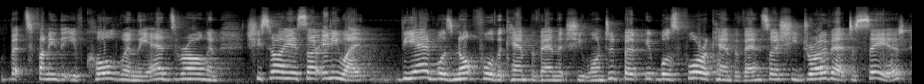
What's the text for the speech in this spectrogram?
that's funny that you've called when the ad's wrong. And she said, Oh, yeah. So anyway, the ad was not for the camper van that she wanted, but it was for a camper van. So she drove out to see it.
